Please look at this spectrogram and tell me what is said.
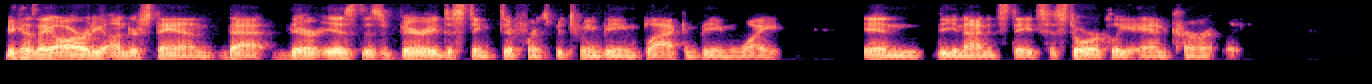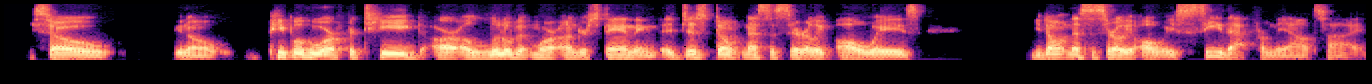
because they already understand that there is this very distinct difference between being black and being white in the United States historically and currently. So, you know, people who are fatigued are a little bit more understanding. They just don't necessarily always you don't necessarily always see that from the outside.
